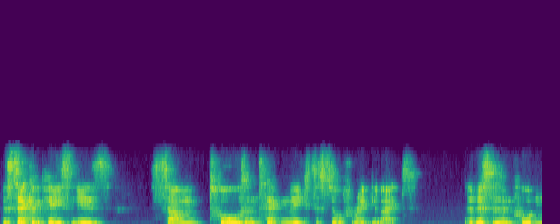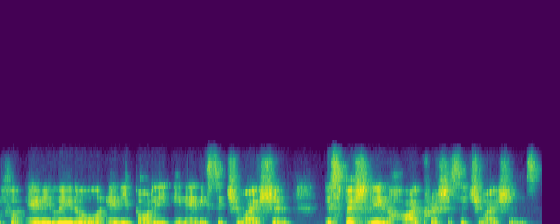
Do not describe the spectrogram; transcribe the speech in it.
The second piece is some tools and techniques to self regulate. Now, this is important for any leader or anybody in any situation, especially in high pressure situations.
